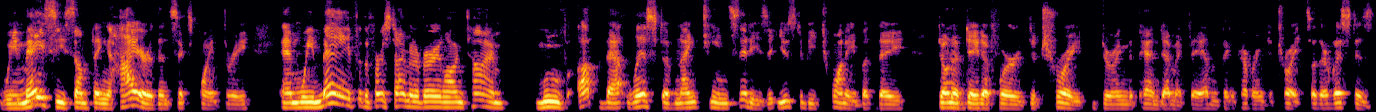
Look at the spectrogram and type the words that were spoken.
we may see something higher than 6.3. And we may, for the first time in a very long time, move up that list of 19 cities. It used to be 20, but they don't have data for Detroit during the pandemic. They haven't been covering Detroit. So their list is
